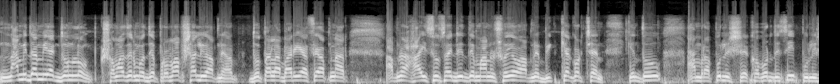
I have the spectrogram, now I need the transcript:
নামি দামি একজন লোক, সমাজের মধ্যে প্রভাবশালীও আপনি, দোতলা বাড়ি আছে আপনার আপনার হাই সোসাইটিতে মানুষ হয়েও আপনি ভিক্ষা করছেন, কিন্তু আমরা পুলিশে খবর দিছি, পুলিশ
